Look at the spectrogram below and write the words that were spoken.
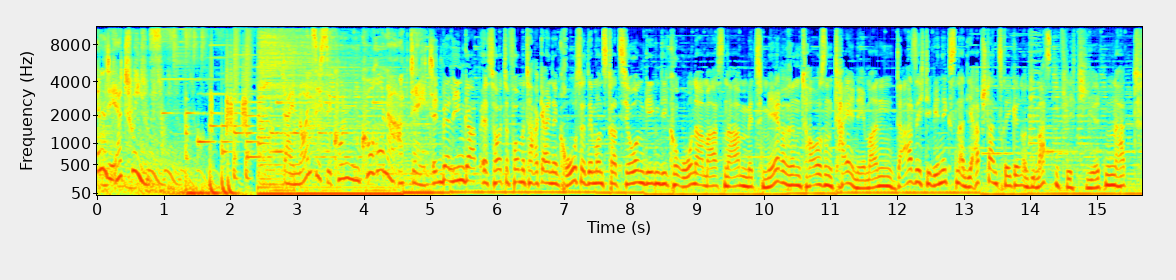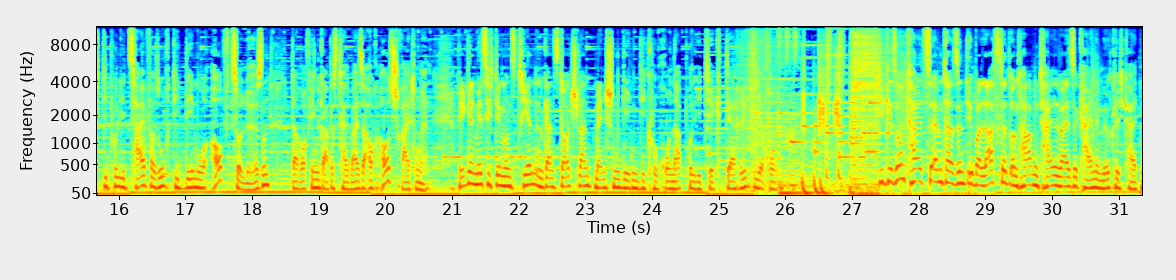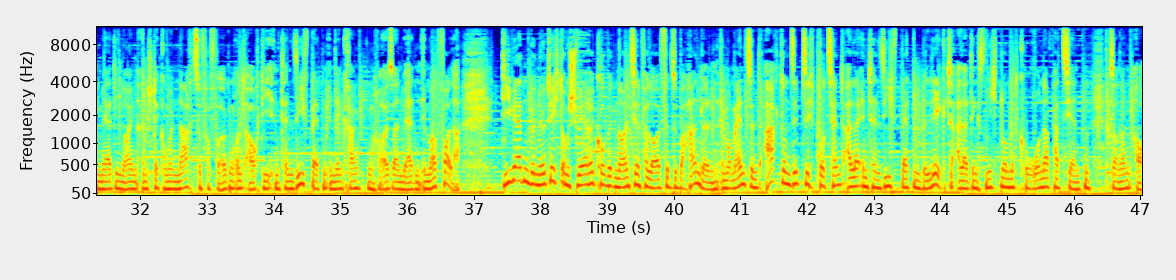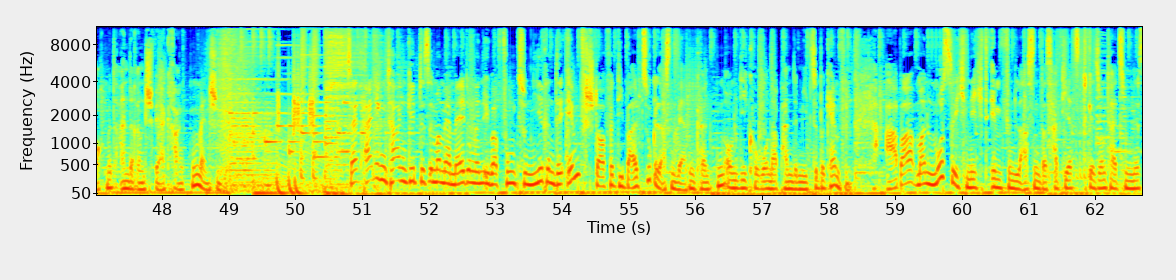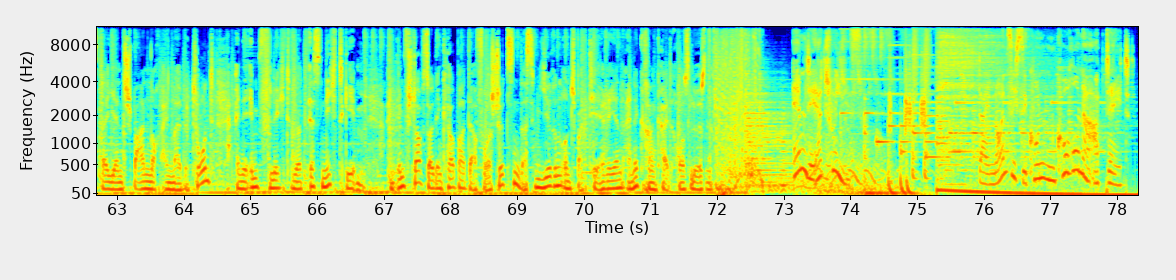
MDR Twins. Dein 90 Sekunden Corona-Update. In Berlin gab es heute Vormittag eine große Demonstration gegen die Corona-Maßnahmen mit mehreren tausend Teilnehmern. Da sich die wenigsten an die Abstandsregeln und die Maskenpflicht hielten, hat die Polizei versucht, die Demo aufzulösen. Daraufhin gab es teilweise auch Ausschreitungen. Regelmäßig demonstrieren in ganz Deutschland Menschen gegen die Corona-Politik der Regierung. Die Gesundheitsämter sind überlastet und haben teilweise keine Möglichkeiten mehr, die neuen Ansteckungen nachzuverfolgen und auch die Intensivbetten in den Krankenhäusern werden immer voller. Die werden benötigt, um schwere Covid-19-Verläufe zu behandeln. Im Moment sind 78 Prozent aller Intensivbetten belegt, allerdings nicht nur mit Corona-Patienten, sondern auch mit anderen schwerkranken Menschen. Seit einigen Tagen gibt es immer mehr Meldungen über funktionierende Impfstoffe, die bald zugelassen werden könnten, um die Corona-Pandemie zu bekämpfen. Aber man muss sich nicht impfen lassen, das hat jetzt Gesundheitsminister Jens Spahn noch einmal betont. Eine Impfpflicht wird es nicht geben. Ein Impfstoff soll den Körper davor schützen, dass Viren und Bakterien eine Krankheit auslösen. MDR Twins. Dein 90 Sekunden Corona-Update.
